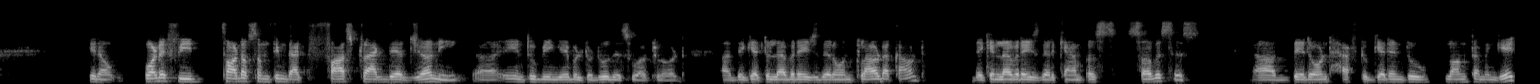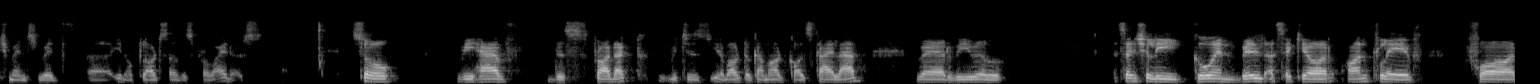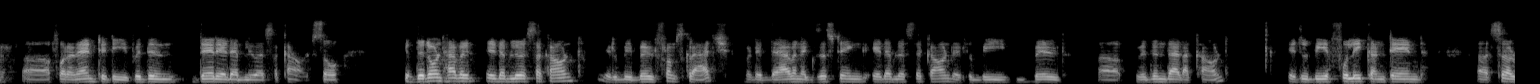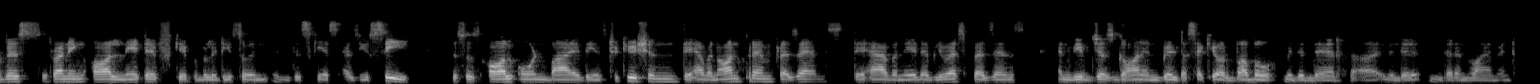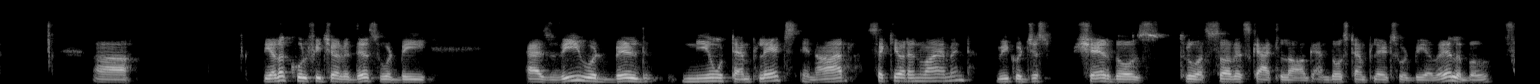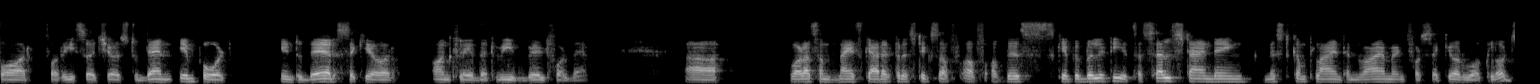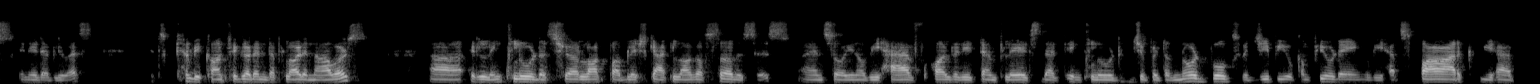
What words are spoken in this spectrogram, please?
you know what if we thought of something that fast tracked their journey uh, into being able to do this workload uh, they get to leverage their own cloud account they can leverage their campus services uh, they don't have to get into long-term engagements with uh, you know cloud service providers so we have this product, which is about to come out called Skylab, where we will essentially go and build a secure enclave for uh, for an entity within their AWS account. So if they don't have an AWS account, it'll be built from scratch. But if they have an existing AWS account, it'll be built uh, within that account. It'll be a fully contained uh, service running all native capabilities. So in, in this case, as you see, this is all owned by the institution. They have an on-prem presence, they have an AWS presence, and we've just gone and built a secure bubble within their uh, in their their environment. Uh, the other cool feature with this would be, as we would build new templates in our secure environment, we could just share those through a service catalog, and those templates would be available for for researchers to then import into their secure enclave that we've built for them. Uh, what are some nice characteristics of, of, of this capability? It's a self-standing, NIST compliant environment for secure workloads in AWS. It can be configured and deployed in hours. Uh, it'll include a Sherlock published catalog of services. And so, you know, we have already templates that include Jupyter notebooks with GPU computing. We have Spark. We have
